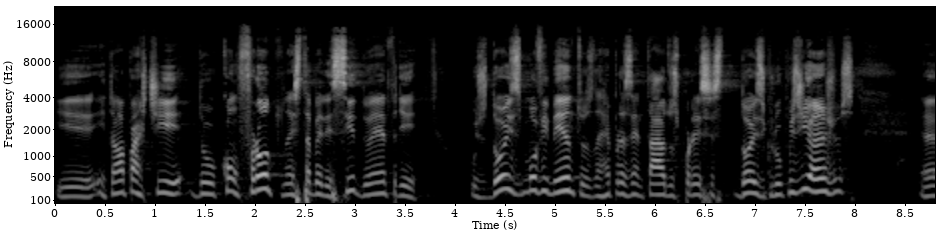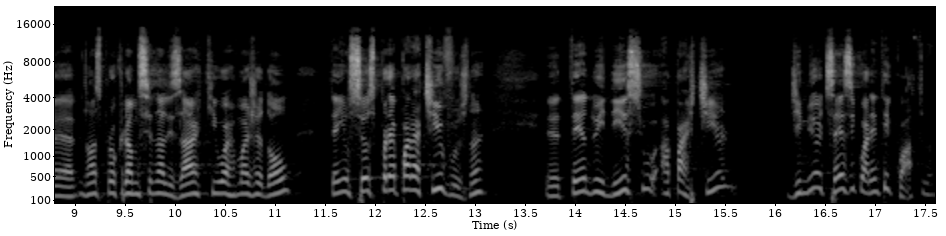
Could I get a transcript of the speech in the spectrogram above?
E, então, a partir do confronto né, estabelecido entre os dois movimentos né, representados por esses dois grupos de anjos, eh, nós procuramos sinalizar que o Armagedon tem os seus preparativos, né, eh, tendo início a partir de 1844.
